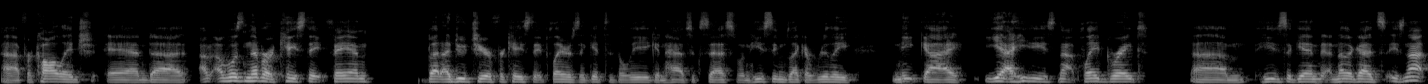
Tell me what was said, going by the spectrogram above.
uh, for college, and uh, I, I was never a K State fan but I do cheer for K State players that get to the league and have success. When he seems like a really neat guy. Yeah, he's not played great. Um, he's again another guy. That's, he's not.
